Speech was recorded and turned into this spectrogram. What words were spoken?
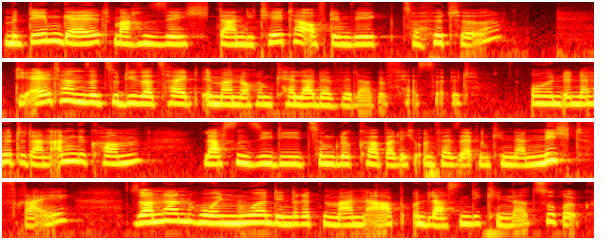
Mit dem Geld machen sich dann die Täter auf dem Weg zur Hütte. Die Eltern sind zu dieser Zeit immer noch im Keller der Villa gefesselt. Und in der Hütte dann angekommen, lassen sie die zum Glück körperlich unversehrten Kinder nicht frei, sondern holen nur den dritten Mann ab und lassen die Kinder zurück.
